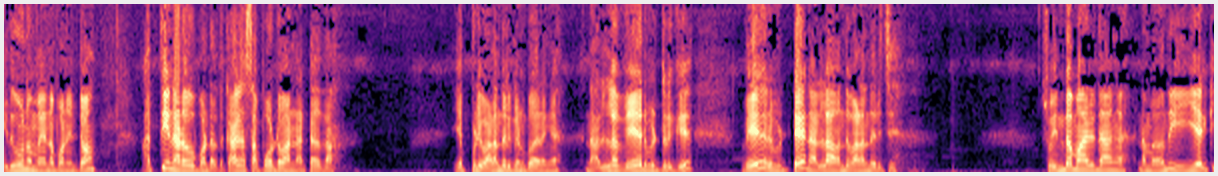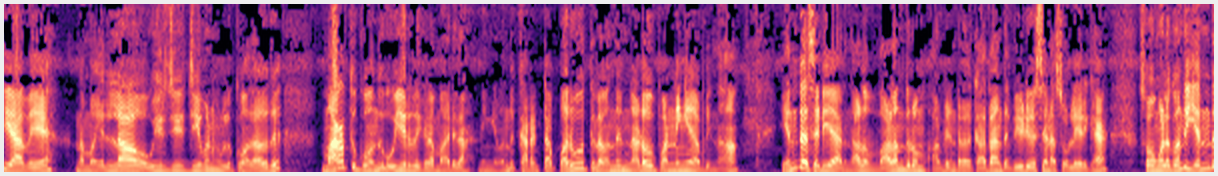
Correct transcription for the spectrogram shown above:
இதுவும் நம்ம என்ன பண்ணிட்டோம்? அத்தி நடவு பண்ணுறதுக்காக சப்போர்ட்டுவாக நட்டது தான் எப்படி வளர்ந்துருக்குன்னு பாருங்கள் நல்லா வேர் விட்டுருக்கு வேர் விட்டே நல்லா வந்து வளர்ந்துருச்சு. ஸோ இந்த மாதிரி தாங்க நம்ம வந்து இயற்கையாகவே நம்ம எல்லா உயிர் ஜீ ஜீவன்களுக்கும் அதாவது மரத்துக்கும் வந்து உயிர் இருக்கிற மாதிரி தான் நீங்கள் வந்து கரெக்டாக பருவத்தில் வந்து நடவு பண்ணீங்க அப்படின்னா எந்த செடியாக இருந்தாலும் வளர்ந்துரும் அப்படின்றதுக்காக தான் இந்த வீடியோஸே நான் சொல்லியிருக்கேன். ஸோ உங்களுக்கு வந்து எந்த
